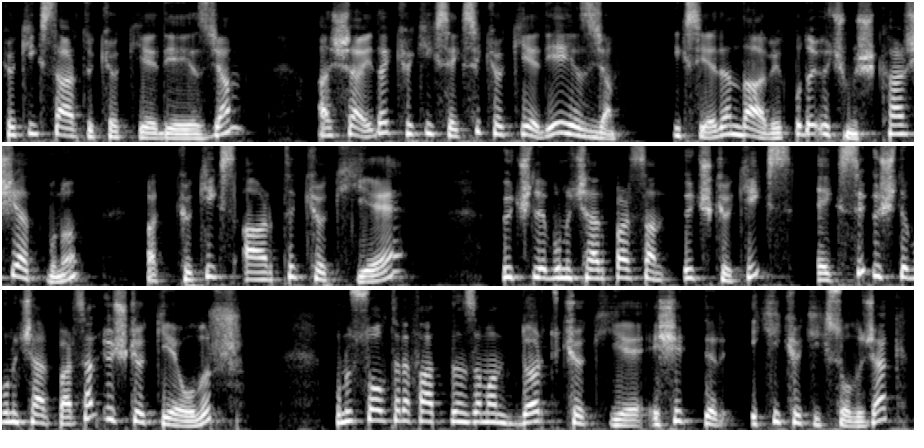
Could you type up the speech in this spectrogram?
kök x artı kök y diye yazacağım. Aşağıya da kök x eksi kök y diye yazacağım. X y'den daha büyük. Bu da 3'müş. Karşıya at bunu. Bak kök x artı kök y. 3 ile bunu çarparsan 3 kök x. Eksi 3 ile bunu çarparsan 3 kök y olur. Bunu sol tarafa attığın zaman 4 kök y eşittir 2 kök x olacak.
